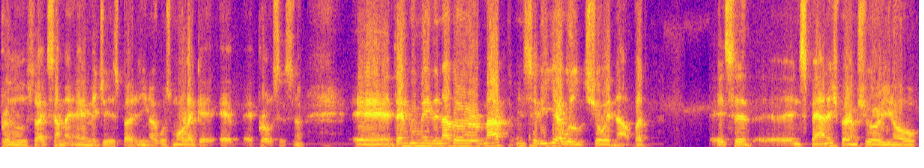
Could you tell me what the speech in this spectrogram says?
produced like some images, but you know it was more like a, a, a process. No? Uh, then we made another map in Sevilla. I will show it now, but it's a, uh, in Spanish, but I'm sure you know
